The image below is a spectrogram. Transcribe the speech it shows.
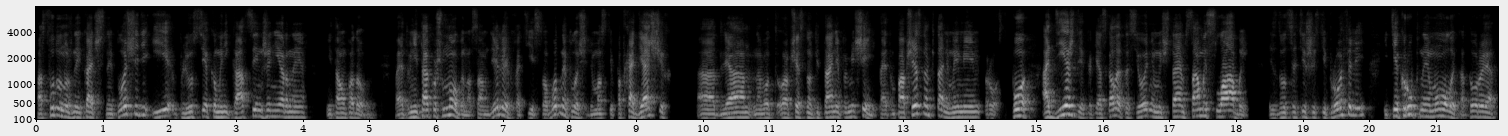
Фастфуду нужны и качественные площади, и плюс все коммуникации инженерные и тому подобное. Поэтому не так уж много, на самом деле, хотя есть свободные площади в Москве, подходящих для вот, общественного питания помещений. Поэтому по общественному питанию мы имеем рост. По одежде, как я сказал, это сегодня мы считаем самый слабый из 26 профилей. И те крупные молы, которые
